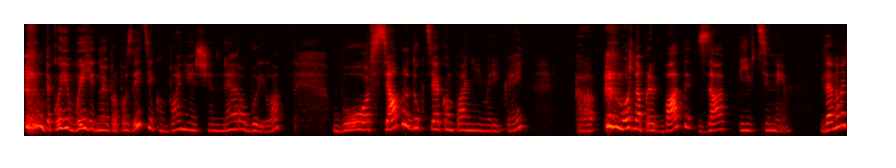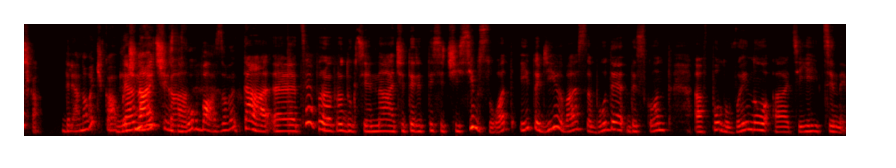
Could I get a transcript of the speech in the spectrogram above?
такої вигідної пропозиції компанія ще не робила. Бо вся продукція компанії Mary Kay е, можна придбати за півціни. Для новачка. Для новачка, Для починаючи новачка. з двох базових. Та, е, це продукція на 4700, і тоді у вас буде дисконт в половину цієї ціни.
